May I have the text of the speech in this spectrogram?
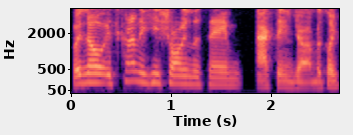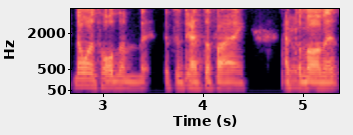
But no, it's kind of he's showing the same acting job. It's like no one told him that it's intensifying yeah. at nobody, the moment.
